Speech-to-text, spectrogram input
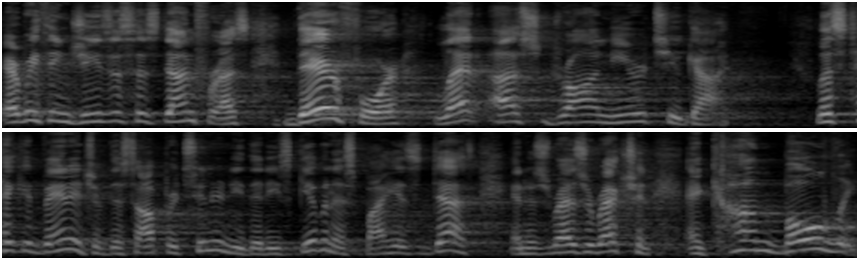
everything Jesus has done for us, therefore, let us draw near to God. Let's take advantage of this opportunity that He's given us by His death and His resurrection and come boldly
